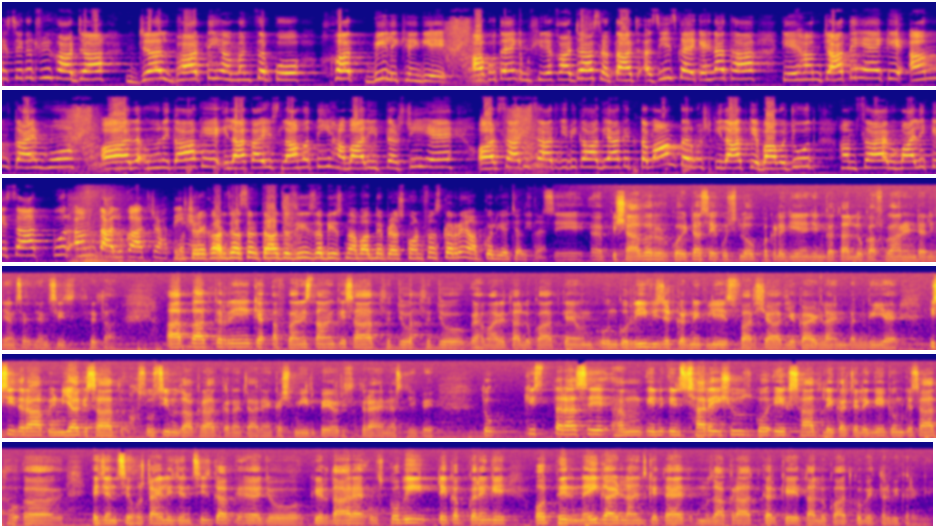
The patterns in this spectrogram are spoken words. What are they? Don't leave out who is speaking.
Speaker 1: کہ سیکرٹری خارجہ جلد بھارتی ہم منصب کو خط بھی لکھیں گے۔ آپ کو بتائیں کہ مشیر خارجہ سرتاج عزیز کا یہ کہنا تھا کہ ہم چاہتے ہیں کہ امن قائم ہوں اور انہوں نے کہا کہ علاقائی سلامتی ہماری ترجیح ہے اور ساتھ ہی ساتھ یہ بھی کہا گیا کہ تمام تر مشکلات کے باوجود ہم سایہ ممالک کے ساتھ پر امن تعلقات چاہتے ہیں۔
Speaker 2: مشیر خارجہ سرتاج عزیز ابھی اسلام آباد میں پریس کانفرنس کر رہے ہیں آپ کو لیے چلتے ہیں۔
Speaker 3: سے پشاور اور کوئٹہ سے کچھ لوگ پکڑے گئے ہیں جن کا تعلق افغان انٹیلیجنس ایجنسی سے تھا۔ آپ بات کر رہے ہیں کہ افغانستان کے ساتھ جو جو ہمارے تعلقات کے ہیں، ان کو ان کو ری وزٹ کرنے کے لیے سفارشات یا گائیڈ لائن بن گئی ہے۔ اسی طرح آپ انڈیا کے ساتھ خصوصی مذاکرات کرنا چاہ رہے ہیں، کشمیر پہ اور اسی طرح این ایس ڈی پہ۔ تو کس طرح سے ہم ان ان سارے ایشوز کو ایک ساتھ لے کر چلیں گے کہ ان کے ساتھ ایجنسی ہوسٹائل ایجنسیز کا جو کردار ہے، اس کو بھی ٹیک اپ کریں گے اور پھر نئی گائیڈ لائنز کے تحت مذاکرات کر کے تعلقات کو بہتر بھی کریں گے۔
